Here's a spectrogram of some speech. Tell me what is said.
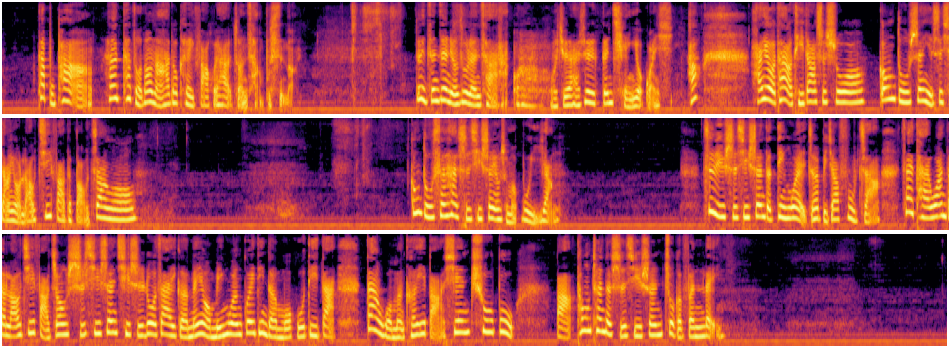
他不怕啊，他他走到哪他都可以发挥他的专长，不是吗？对，真正留住人才，哇，我觉得还是跟钱有关系。好。还有，他有提到是说，攻读生也是享有劳基法的保障哦。攻读生和实习生有什么不一样？至于实习生的定位，则比较复杂。在台湾的劳基法中，实习生其实落在一个没有明文规定的模糊地带，但我们可以把先初步把通称的实习生做个分类。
